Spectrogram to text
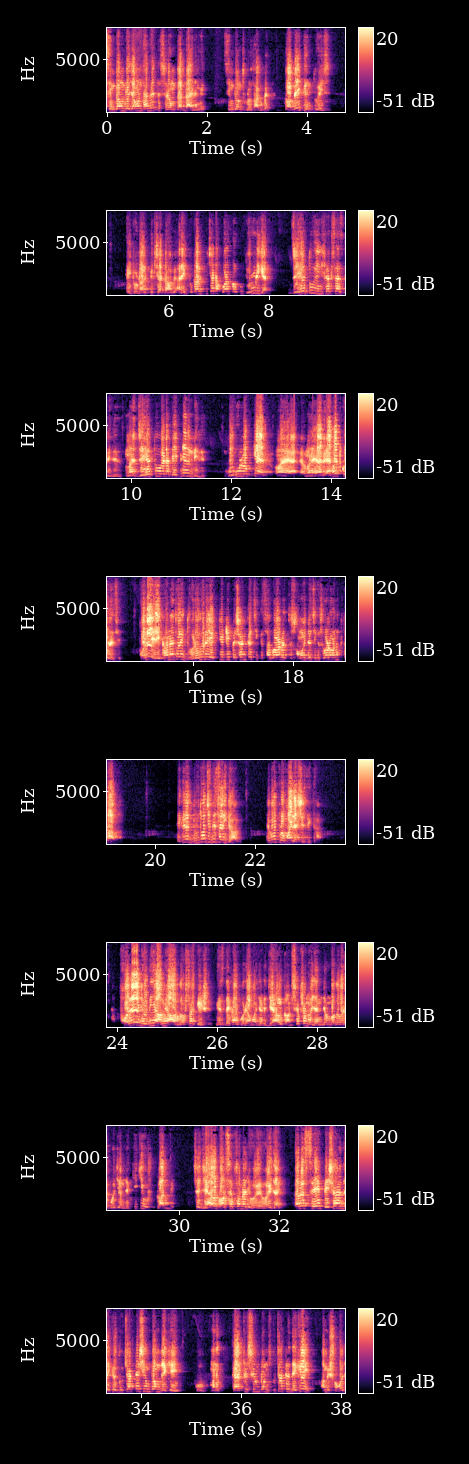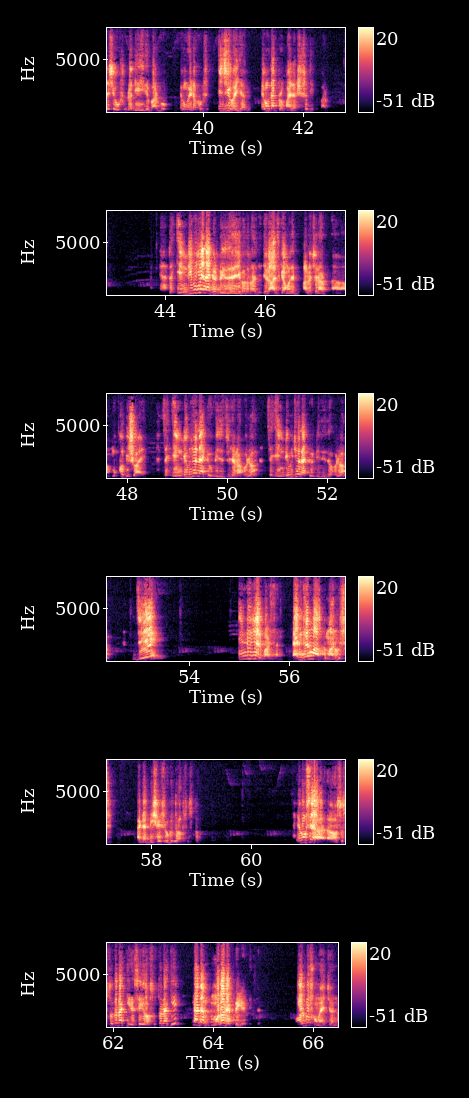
সিমটমগুলো যেমন থাকবে সেরকম তার ডাইনামিক সিমটমসগুলো থাকবে। তবেই কিন্তু এই এই টোটাল পিকচারটা হবে। আর এই টোটাল পিকচারটা করা খুব জরুরি কেন? যেহেতু ইনফেকশাস ডিজিজ মানে যেহেতু এটা এপিডেমিক ডিজিজ বহু লোককে মানে অ্যাভয়েড করেছে। ফলে এখানে তো এই ধরে ধরে একটি একটি পেশেন্টকে চিকিৎসা করার সময় দিয়ে চিকিৎসা করা অনেক টাফ এখানে দ্রুত চিকিৎসা দিতে হবে। এবং প্রোফাইল অ্যাক্সিস দিতে হবে। ফলে যদি আমি আর দশটা কেস কেস দেখার পরে আমার যেটা জেনারেল কনসেপশন হয়ে যায়, আমি যেমন গতবারে বলছিলাম যে কি কি ওষুধ লাগবে সেই জেনারেল কনসেপশনটা যদি হয়ে যায়, তাহলে সেই পেশেন্ট দেখে দু চারটে সিমটম দেখেই মানে ক্যারেক্টার সিমটমস দু চারটে দেখেই আমি সহজে সেই ওষুধটা দিয়ে দিতে পারব এবং এটা খুব ইজি হয়ে যাবে এবং তার প্রোফাইল অ্যাক্সেসও দিতে পারব। তো ইন্ডিভিজুয়াল একটা ডিজিজ যে কথাটা যেটা আজকে আমাদের আলোচনার মুখ্য বিষয় সে ইন্ডিভিজুয়াল অ্যাকিউট ডিজিজ যেটা হলো সে ইন্ডিভিজুয়াল অ্যাকিউট ডিজিজ হলো যে ইন্ডিভিজুয়াল পার্সন একজন মাত্র মানুষ, একটা বিশেষ রোগীতে অসুস্থ। এবং সে অসুস্থতাটা কি? সেই অসুস্থতা কি? না একটা মডারেট পিরিয়ড অল্প সময়ের জন্য।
